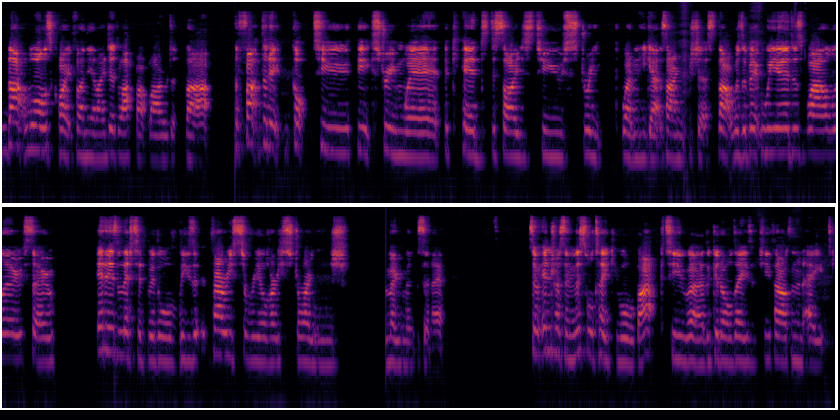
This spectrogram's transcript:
that was quite funny, and I did laugh out loud at that. The fact that it got to the extreme where the kid decides to streak when he gets anxious, that was a bit weird as well, though. So it is littered with all these very surreal, very strange moments in it. So interesting. This will take you all back to uh, the good old days of 2008.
